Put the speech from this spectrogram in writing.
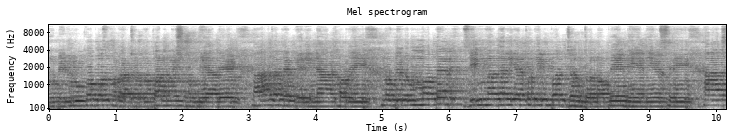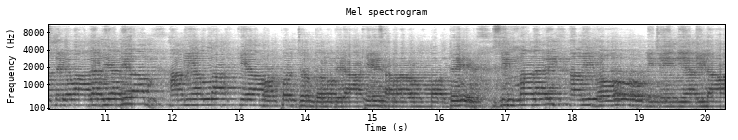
নবীর কবজ করার জন্য পারমিশন দেয়া দে। আর দেরি না করে। নবীর উম্মতের জিম্মাদারি এতদিন পর্যন্ত নবী নিয়ে নিয়েছে। আজ থেকে ওয়াদা দিয়া দিলাম, আমি আল্লাহ কিয়ামত পর্যন্ত নবীর আখির জামানার উম্মতদের জিম্মাদারি আমি নিয়ে নিলাম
